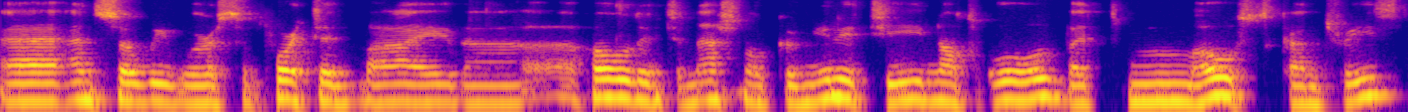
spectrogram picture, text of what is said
and so we were supported by the whole international community, not all, but most countries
